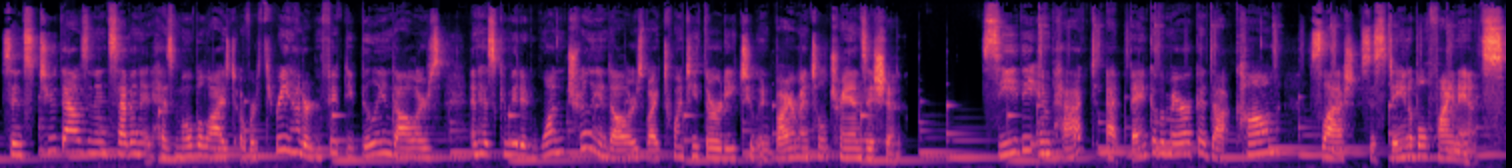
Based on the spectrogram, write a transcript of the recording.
Since 2007, it has mobilized over $350 billion and has committed $1 trillion by 2030 to environmental transition. See the impact at bankofamerica.com slash sustainable finance.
